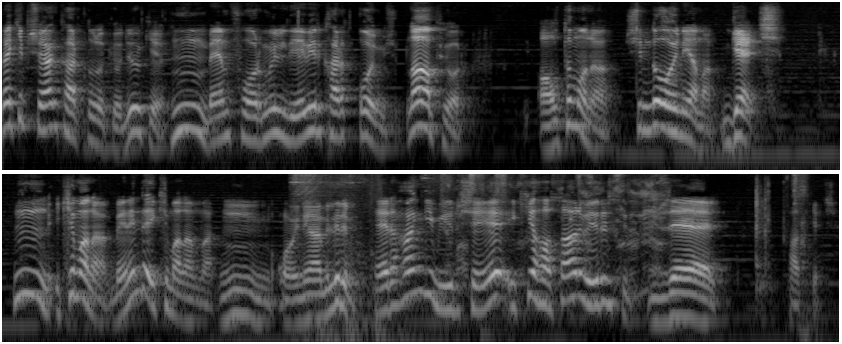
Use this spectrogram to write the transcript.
Rakip şu an kartlar okuyor. Diyor ki hmm, ben formül diye bir kart koymuşum. Ne yapıyor? 6 mana. Şimdi oynayamam. Geç. Hmm 2 mana. Benim de 2 manam var. Hmm oynayabilirim. Herhangi bir şeye 2 hasar verirsin. Güzel. Pas geç.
